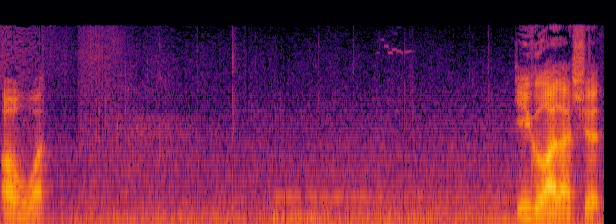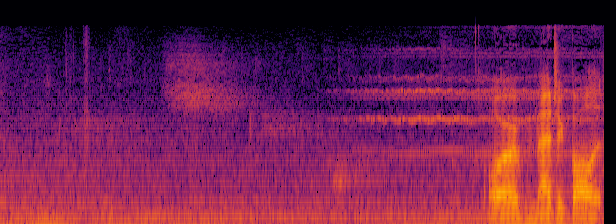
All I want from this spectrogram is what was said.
Oh, what? Eagle eye that shit. Or magic ball it.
